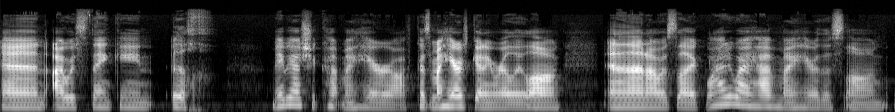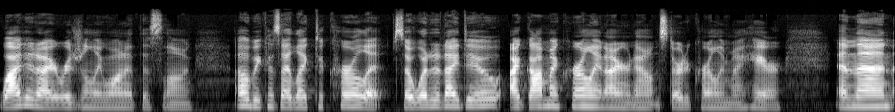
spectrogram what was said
and I was thinking, ugh, maybe I should cut my hair off because my hair is getting really long. And then I was like, why do I have my hair this long? Why did I originally want it this long? Oh, because I like to curl it. So what did I do? I got my curling iron out and started curling my hair. And then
